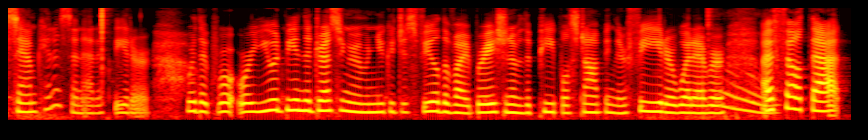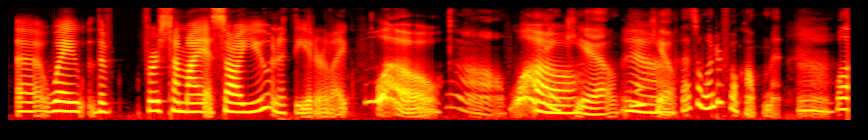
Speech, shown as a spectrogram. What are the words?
Sam Kinison at a theater, where the where you would be in the dressing room and you could just feel the vibration of the people stomping their feet or whatever. Oh. I felt that uh, way the first time I saw you in a theater. Like, whoa, Oh, Whoa. Thank you. Thank you. That's a wonderful compliment. Well,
